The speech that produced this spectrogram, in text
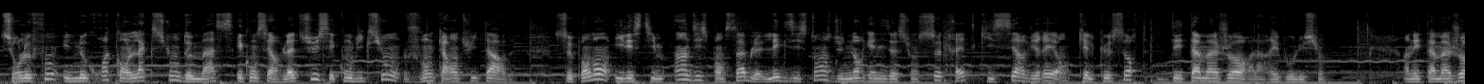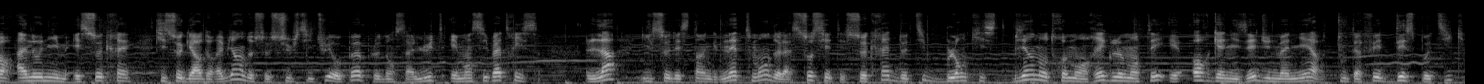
Sur le fond, il ne croit qu'en l'action de masse et conserve là-dessus ses convictions juin 48 ardes. Cependant, il estime indispensable l'existence d'une organisation secrète qui servirait en quelque sorte d'état-major à la révolution un état-major anonyme et secret qui se garderait bien de se substituer au peuple dans sa lutte émancipatrice. Là, il se distingue nettement de la société secrète de type blanquiste, bien autrement réglementée et organisée d'une manière tout à fait despotique,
